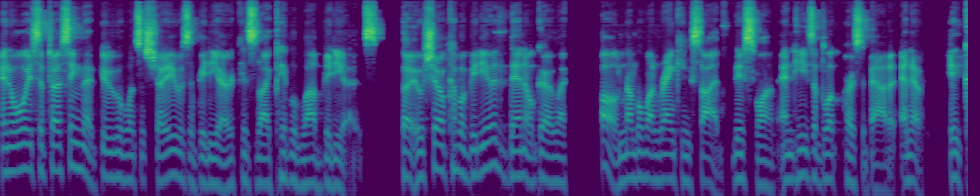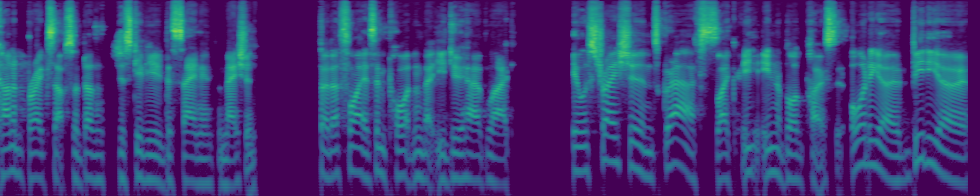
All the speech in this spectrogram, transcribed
And always the first thing that Google wants to show you is a video because like people love videos. So it'll show a couple of videos, then it'll go like, oh, number one ranking site, this one, and here's a blog post about it. And it, it kind of breaks up so it doesn't just give you the same information. So that's why it's important that you do have like illustrations, graphs, like in a blog post, audio, video,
